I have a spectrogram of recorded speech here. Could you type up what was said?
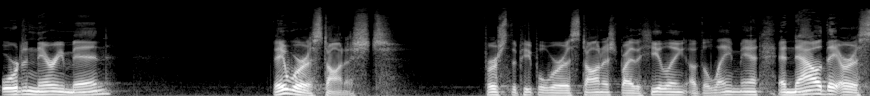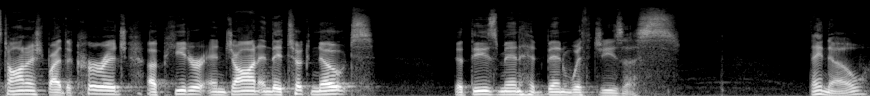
ordinary men, they were astonished. First, the people were astonished by the healing of the lame man, and now they are astonished by the courage of Peter and John, and they took note that these men had been with Jesus. They know.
